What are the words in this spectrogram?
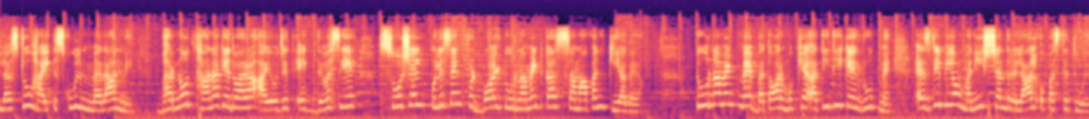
प्लस टू हाई स्कूल मैदान में भरनोत थाना के द्वारा आयोजित एक दिवसीय सोशल पुलिसिंग फुटबॉल टूर्नामेंट का समापन किया गया। टूर्नामेंट में बतौर मुख्य अतिथि के रूप में एसडीपीओ मनीष चंद्र लाल उपस्थित हुए।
